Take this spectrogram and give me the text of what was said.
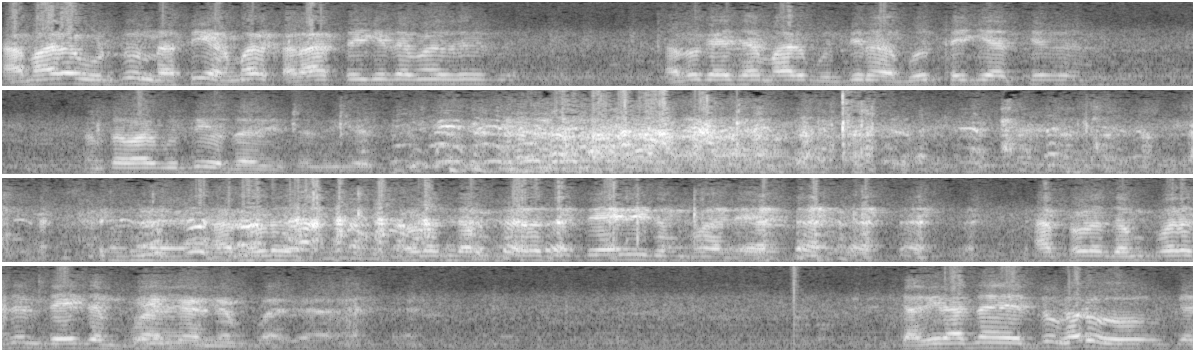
અમારે ઉડતું નથી અમારે ખલાસ થઈ ગઈ તમે હવે કહે છે અમારી બુદ્ધિ ને અભૂત થઈ ગયા છે. અને તમારી બુદ્ધિ વધારી છે થઈ ગયા છે આ થોડો થોડો જમ્પર તે નહીં જમ્પવા આ થોડો જમ્પર છે ને તે જમ્પવા દે કવિરાજ ને એટલું ખરું કે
